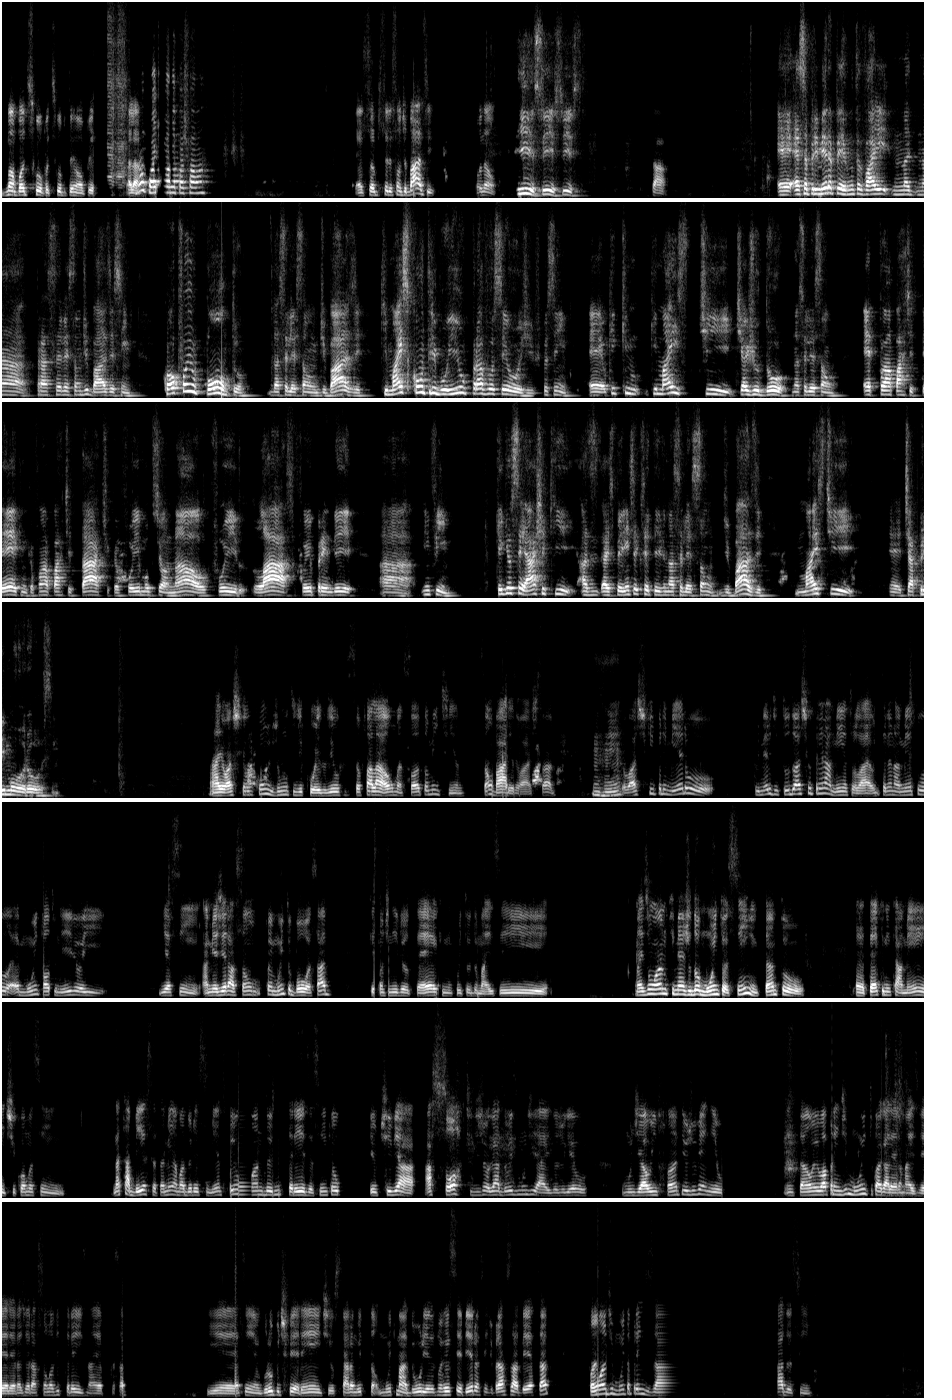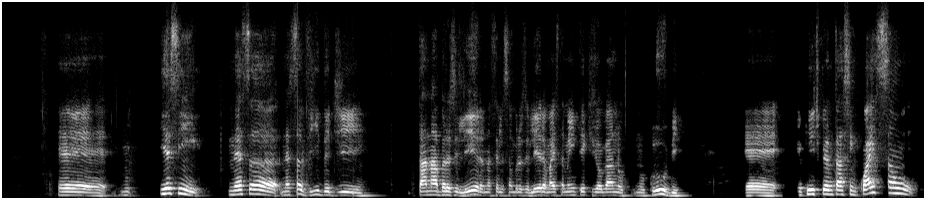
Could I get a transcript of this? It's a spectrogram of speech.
Não, pode, desculpa, desculpa interromper. Vai lá. Não, pode falar, pode falar. É sobre seleção de base? Ou não? Isso, isso, isso. Tá. É, essa primeira pergunta vai na, na para a seleção de base, assim. Qual foi o ponto da seleção de base que mais contribuiu para você hoje? Tipo assim, é, o que, que, que, mais te, te ajudou na seleção? É, foi uma parte técnica, foi uma parte tática, foi emocional, foi laço, foi aprender a. Enfim. O que, que você acha que a, a experiência que você teve na seleção de base mais te, é, te aprimorou, assim? Ah, eu acho que é um conjunto de coisas, viu? Se eu falar uma só, eu tô mentindo. São várias, eu acho, sabe? Uhum. Eu acho que primeiro, primeiro de tudo, acho que o treinamento lá, o treinamento é muito alto nível e, e assim, a minha geração foi muito boa, sabe? Questão de nível técnico e tudo mais. E mas um ano que me ajudou muito, assim, tanto é, tecnicamente como assim na cabeça também, amadurecimento, foi um ano de 2013, assim, que eu, eu tive a, a sorte de jogar dois mundiais. Eu joguei o, o Mundial Infanto e o Juvenil. Então eu aprendi muito com a galera mais velha, era a geração 93 na época, sabe? E é assim, um grupo diferente, os caras muito, muito maduros, e eles me receberam assim, de braços abertos, sabe? Foi um ano de muito aprendizado, assim. É, e assim, nessa, nessa vida de estar tá na brasileira, na seleção brasileira, mas também ter que jogar no, no clube, é, eu queria te perguntar assim, quais são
